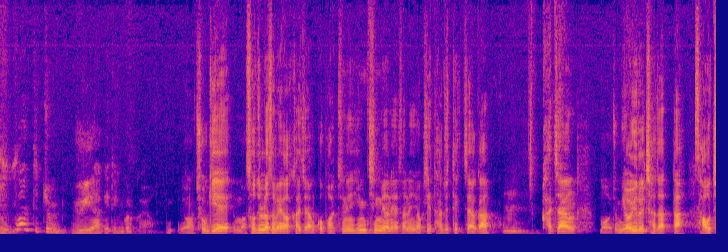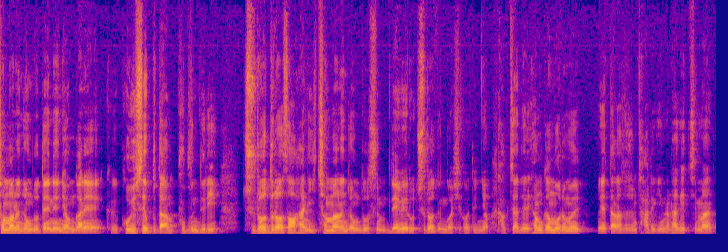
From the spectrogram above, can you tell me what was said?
누구한테 좀 유리하게 된 걸까요? 어, 조기에 뭐 서둘러서 매각하지 않고 버티는 힘 측면에서는 역시 다주택자가 음, 가장 뭐 좀 여유를 찾았다. 4, 5천만 원 정도 되는 연간의 그 보유세 부담 부분들이 줄어들어서 한 2천만 원 정도 수 내외로 줄어든 것이거든요. 각자들 현금 흐름에 따라서 좀 다르기는 하겠지만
